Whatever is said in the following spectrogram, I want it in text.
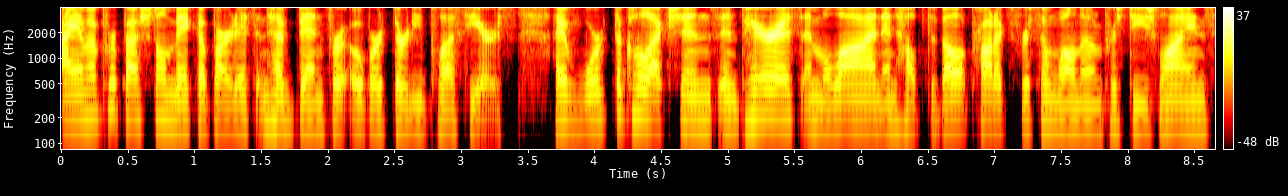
I am a professional makeup artist and have been for over 30 plus years. I have worked the collections in Paris and Milan and helped develop products for some well known prestige lines.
